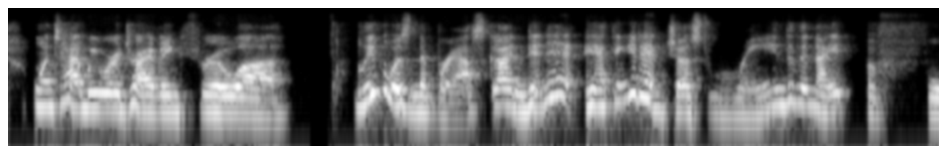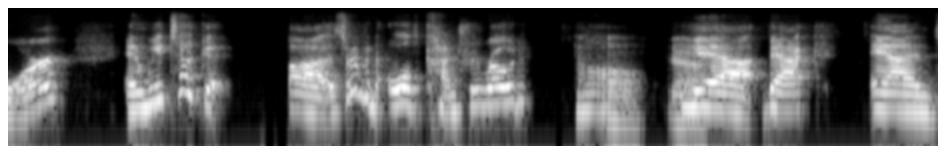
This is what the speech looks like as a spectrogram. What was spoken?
one time we were driving through uh I believe it was Nebraska and didn't it I think it had just rained the night before and we took it uh sort of an old country road. Oh yeah. back and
